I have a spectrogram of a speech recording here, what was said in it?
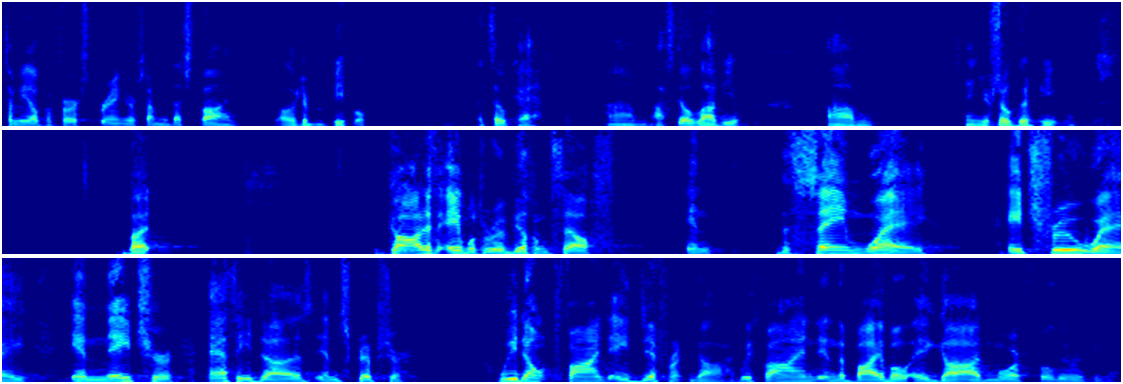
Some of y'all prefer spring or summer, that's fine. Y'all are different people. That's okay. Um, I still love you, um, and you're so good people. But God is able to reveal himself in the same way, a true way, in nature as he does in Scripture we don't find a different God. We find in the Bible a God more fully revealed.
